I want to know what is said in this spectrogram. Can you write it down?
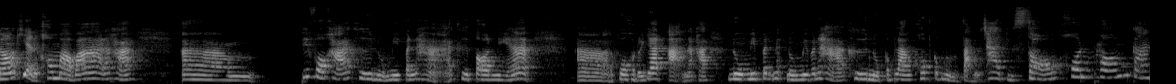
น้องเขียนเข้ามาว่านะคะอ่า พี่โฟคะคือหนูมีปัญหาคือตอนเนี้ยโฟขออนุญาตอ่านนะคะ หนูมีปัญหนูมีปัญหาคือหนูกำลังคบกับหนุ่มต่างชาติอยู่สองคนพร้อมกัน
